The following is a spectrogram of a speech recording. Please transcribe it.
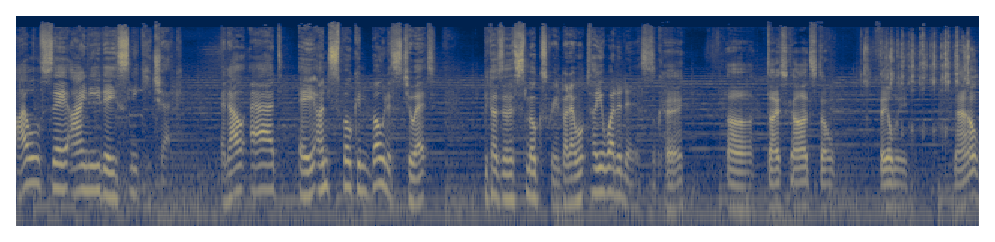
I will say I need a sneaky check, and I'll add a unspoken bonus to it because of the smoke screen. But I won't tell you what it is. Okay. Uh, dice gods don't fail me now.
